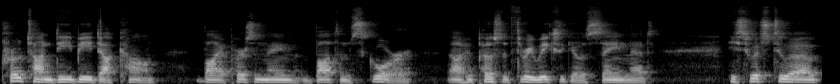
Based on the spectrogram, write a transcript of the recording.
protondb.com by a person named Bottom Scorer, uh, who posted three weeks ago saying that he switched to a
